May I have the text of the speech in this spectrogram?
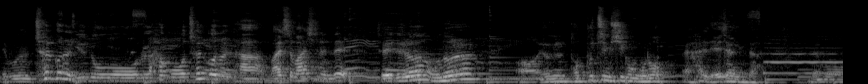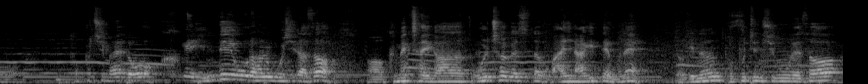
대부분 철거를 유도를 하고 철거를 다 말씀하시는데 저희들은 오늘 어, 여기는 덧붙임 시공으로 할 예정입니다. 뭐 덧붙임 해도 크게 임대용으로 하는 곳이라서 어, 금액 차이가 올 철거했을 때하고 많이 나기 때문에 여기는 덧붙임 시공을 해서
